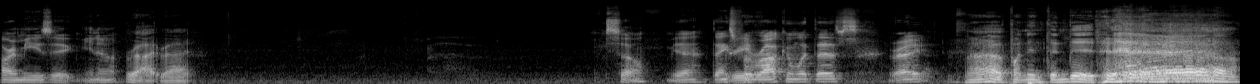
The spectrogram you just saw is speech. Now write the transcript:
our music, you know. right, right. So, yeah, thanks for rocking with us, right? Ah, pun intended. Yeah.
